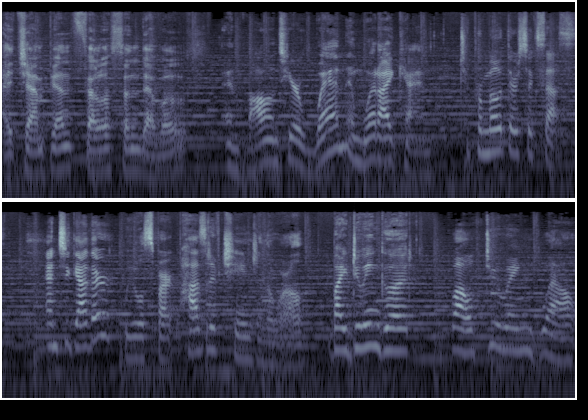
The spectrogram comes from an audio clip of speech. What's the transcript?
I champion fellow Sun Devils and volunteer when and what I can to promote their success. And together, we will spark positive change in the world by doing good while doing well.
